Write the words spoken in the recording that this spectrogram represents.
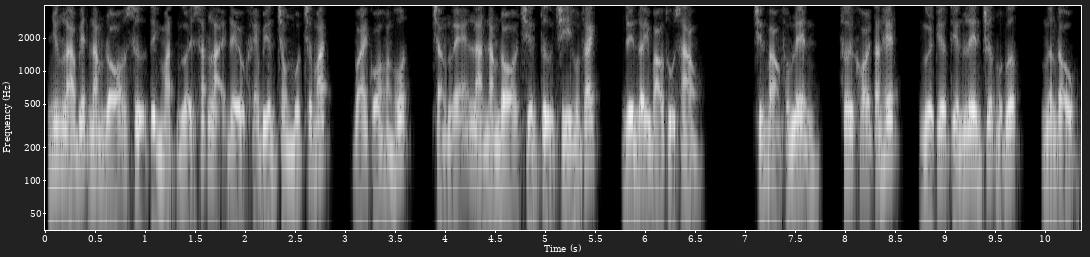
nhưng là biết năm đó sự tình mặt người sắc lại đều khe biến trong một chớp mắt vài có hoảng hốt, chẳng lẽ là năm đó chiến tử chi hồn phách, đến đây báo thù sao? Chiến bảo phồng lên, hơi khói tan hết, người kia tiến lên trước một bước, ngẩng đầu.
